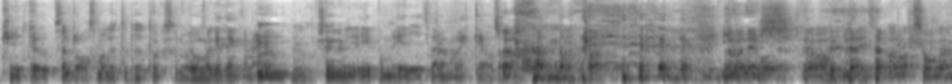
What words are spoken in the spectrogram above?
knyta upp. Sen dras man lite dit också då. Jo, man kan tänka mig. mm, är det. Ni är på mejeriet varannan vecka och så. Ja. Nej, men det är många. Ja, precis. Det hade varit så väl.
